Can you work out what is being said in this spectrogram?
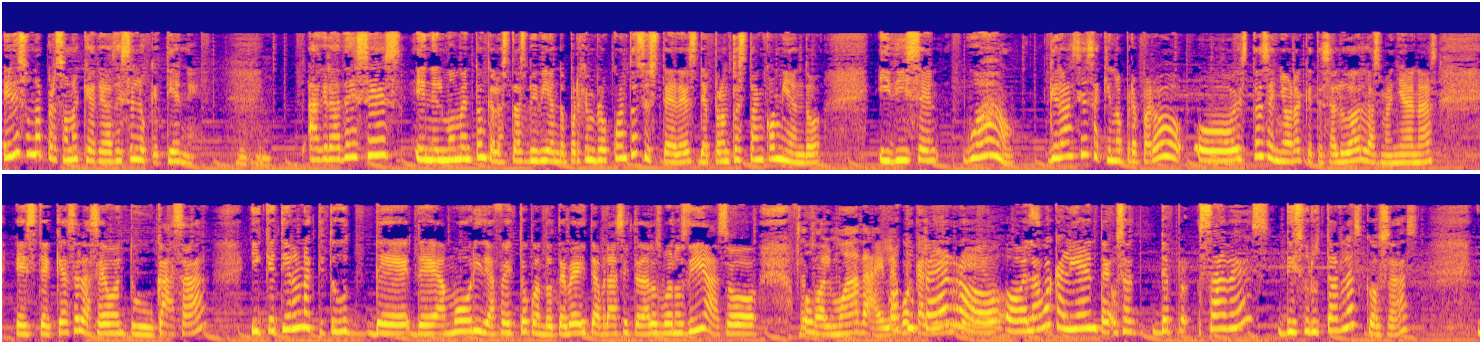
Eres una persona que agradece lo que tiene. Agradeces en el momento en que lo estás viviendo. Por ejemplo, ¿cuántos de ustedes de pronto están comiendo y dicen, wow, gracias a quien lo preparó? O esta señora que te saluda en las mañanas, este, que hace el aseo en tu casa y que tiene una actitud de, de amor y de afecto cuando te ve y te abraza y te da los buenos días. O, O tu almohada, el o agua tu caliente. perro, o- o el agua caliente. O sea, de ¿sabes? Disfrutar las cosas,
